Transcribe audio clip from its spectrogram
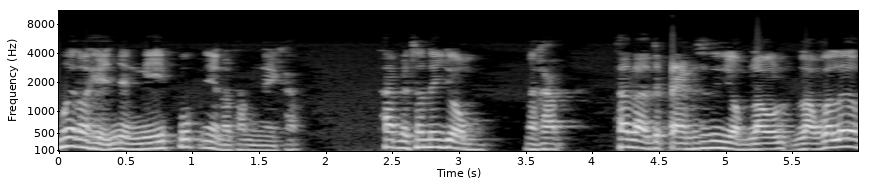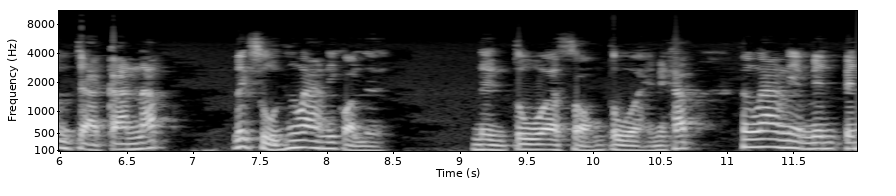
เมื่อเราเห็นอย่างนี้ปุ๊บเนี่ยเราทำไงครับ ถ้าเป็นทศนิยมนะครับ ถ้าเราจะแปลงเป็นทศนิยมเราเราก็เริ่มจากการนับเลขศูนย์ข้างล่างนี้ก่อนเลย 1 ตัว 2 ตัวเห็นไหมครับข้างล่างเนี่ยเป็นเป็น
